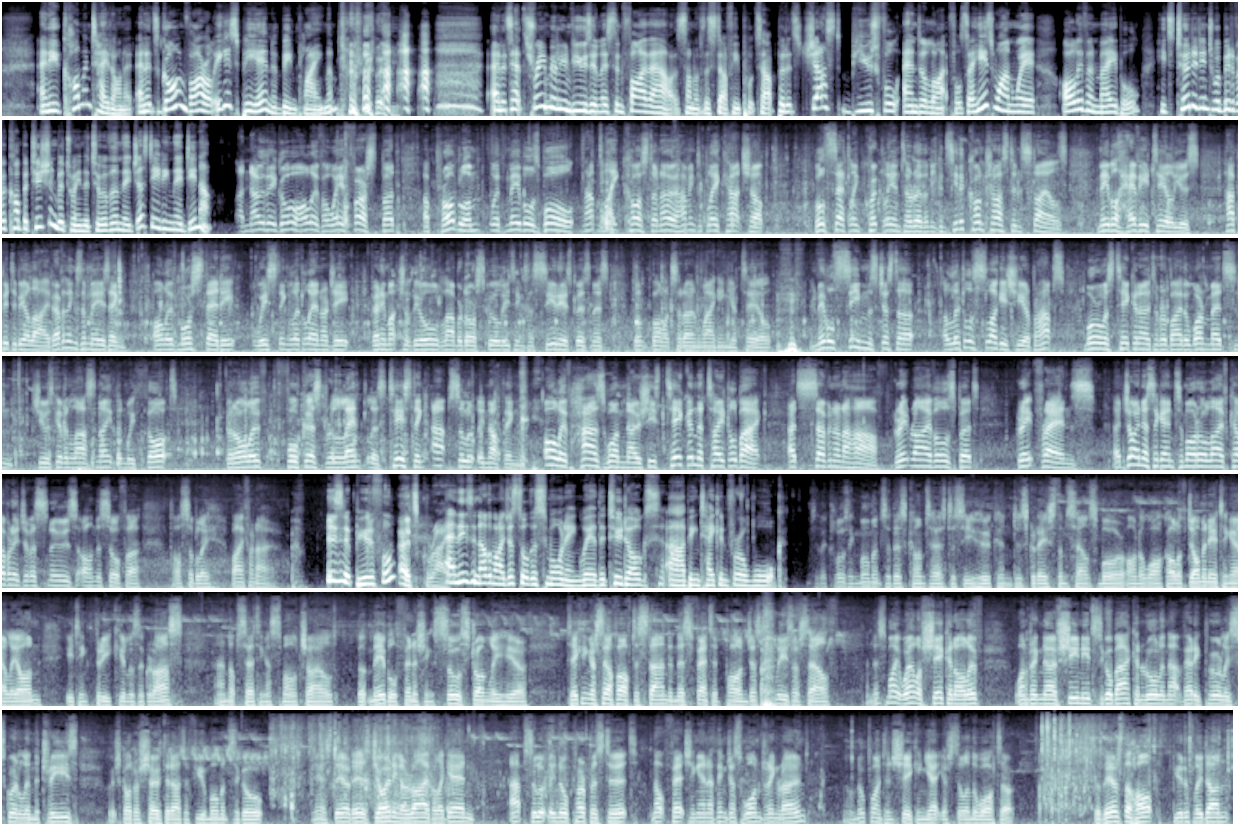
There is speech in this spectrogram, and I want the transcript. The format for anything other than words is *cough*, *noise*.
and he'd commentate on it. And it's gone viral. ESPN have been playing them. *laughs* *laughs* and it's had 3 million views in less than five hours, some of the stuff he puts up, but it's just beautiful and delightful. So here's one where Olive and Mabel, he's turned it into a bit of a competition between the two of them. They're just eating their dinner. And now they go, Olive away first, but a problem with Mabel's ball. That might cost her now, having to play catch up. Both settling quickly into rhythm. You can see the contrast in styles. Mabel, heavy tail use, happy to be alive. Everything's amazing. Olive, more steady, wasting little energy. Very much of the old Labrador school. Eating's a serious business. Don't bollocks around wagging your tail. *laughs* and Mabel seems just a, a little sluggish here. Perhaps more was taken out of her by the worm medicine she was given last night than we thought. But Olive, focused, relentless, tasting absolutely nothing. *laughs* Olive has won now. She's taken the title back at seven and a half. Great rivals, but great friends. Uh, join us again tomorrow. Live coverage of a snooze on the sofa, possibly. Bye for now. Isn't it beautiful? That's great. And here's another one I just saw this morning where the two dogs are being taken for a walk. To the closing moments of this contest to see who can disgrace themselves more on a walk. Olive dominating early on, eating three kilos of grass and upsetting a small child. But Mabel finishing so strongly here, taking herself off to stand in this fetid pond just to please herself. And this might well have shaken Olive, wondering now if she needs to go back and roll in that very poorly squirrel in the trees, which got her shouted at a few moments ago. Yes, there it is, joining a rival again. Absolutely no purpose to it. Not fetching anything, just wandering round. Well, no point in shaking yet, you're still in the water. So there's the hop, beautifully done.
